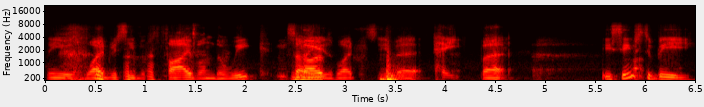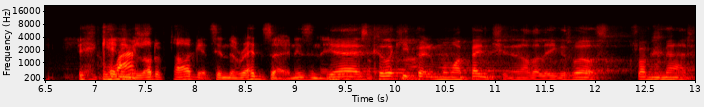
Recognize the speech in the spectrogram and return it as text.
think he was wide receiver five on the week. Sorry, No. he was wide receiver eight, but he seems to be getting Last- a lot of targets in the red zone, isn't he? Yeah, it's because I keep putting him on my bench in another league as well. It's driving me mad.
